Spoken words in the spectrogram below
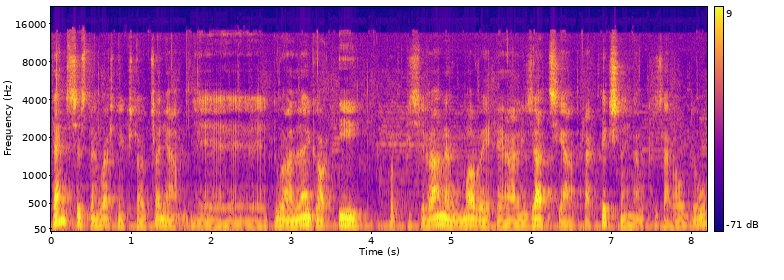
Ten system właśnie kształcenia e, dualnego i podpisywane umowy realizacja praktycznej nauki zawodu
